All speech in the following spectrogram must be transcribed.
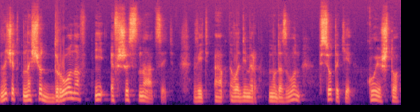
Значит, насчет дронов и F-16. Ведь а, Владимир Мудозвон все-таки кое-что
